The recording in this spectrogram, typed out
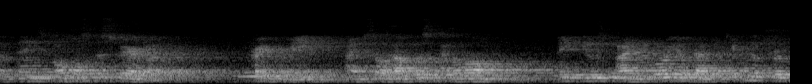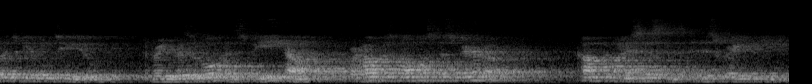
of things almost despaired of. Pray for me. I am so helpless and alone. Make use, I implore you, of that particular privilege given to you to bring visible and speedy help where help is almost despaired of. Come to my assistance in this great need,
